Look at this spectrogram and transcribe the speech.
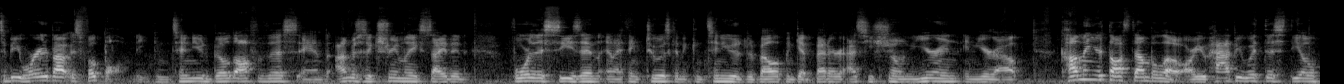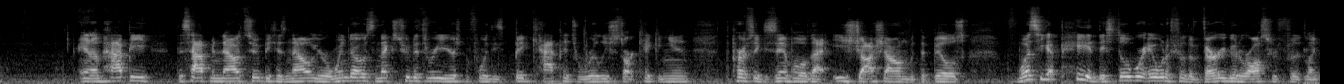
to be worried about is football. You continue to build off of this, and I'm just extremely excited for this season, and I think Tua is going to continue to develop and get better as he's shown year in and year out. Comment your thoughts down below. Are you happy with this deal? And I'm happy this happened now too because now your windows the next two to three years before these big cap hits really start kicking in. The perfect example of that is Josh Allen with the Bills once he got paid, they still were able to field a very good roster for like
